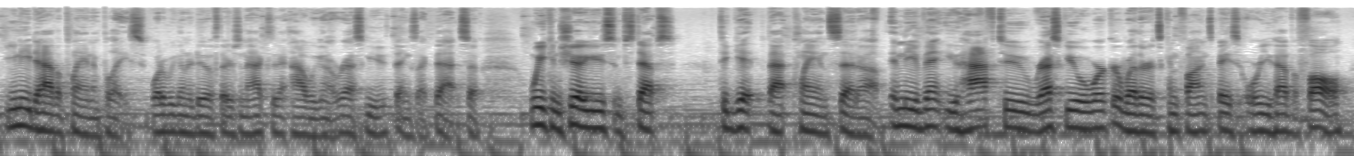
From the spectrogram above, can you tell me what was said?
you need to have a plan in place. What are we gonna do if there's an accident? How are we gonna rescue? Things like that. So we can show you some steps to get that plan set up. In the event you have to rescue a worker, whether it's confined space or you have a fall,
